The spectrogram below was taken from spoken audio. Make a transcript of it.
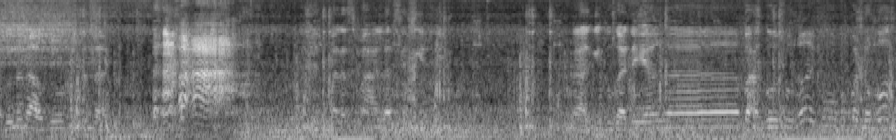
Doon na na ako. Doon na. Lagi ko gani yung ah, bago suno, yung mga kapanukot.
